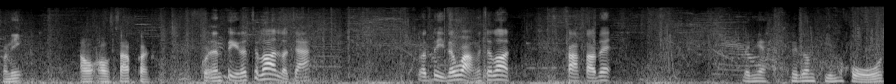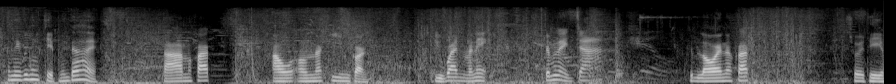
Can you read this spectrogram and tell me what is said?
วันนี้เอาเอาซับก่อนกดอันตีแล้วจะรอดเหรอจ๊ะกดอันตีแล้วหวังว่าจะรอดฝากต่อด้วยเป็นไงเคยร่วมทีมโอ้โหท่านี้ก็ยังเจ็บไม่ได้ ตามนะครับเอาเอานักกีมก่อนอีวันมาเนี่ยจะไปไหนจ๊ะเรียบร้อยนะครับ ช่วยทีม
